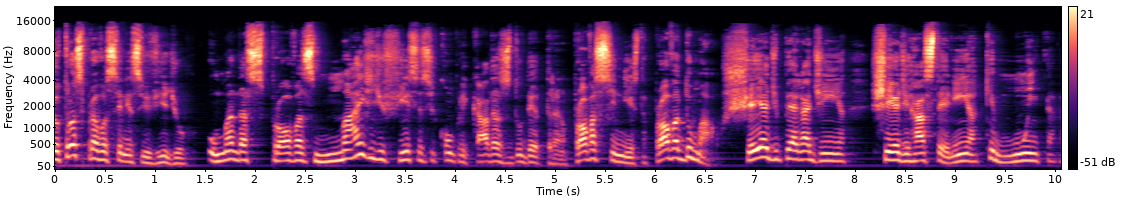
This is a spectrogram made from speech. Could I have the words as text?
Eu trouxe para você nesse vídeo uma das provas mais difíceis e complicadas do Detran. Prova sinistra, prova do mal, cheia de pegadinha, cheia de rasteirinha, que muita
